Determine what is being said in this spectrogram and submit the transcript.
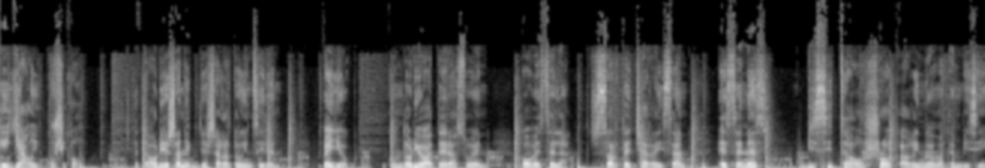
gehiago ikusiko. Eta hori esanik desagertu egin ziren. Peiok, ondorio atera zuen, ho bezala, sorte txarra izan, ezen ez, bizitza osoak agindu ematen bizi.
